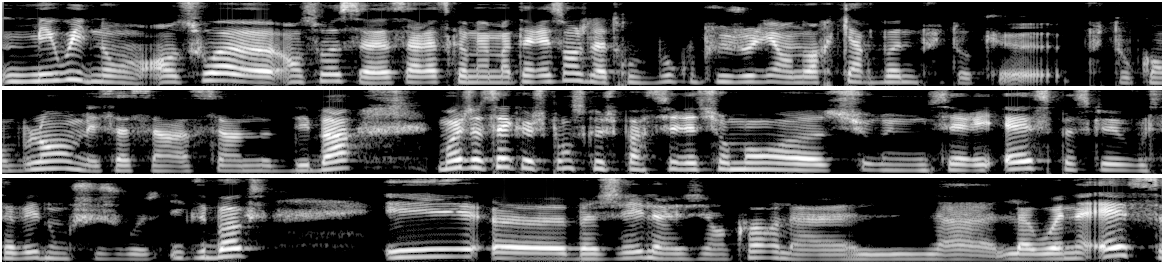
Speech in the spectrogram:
mais oui, non, en soi, euh, en soi, ça, ça reste quand même intéressant. Je la trouve beaucoup plus jolie en noir carbone plutôt que plutôt qu'en blanc, mais ça, c'est un, c'est un autre débat. Moi, je sais que je pense que je partirai sûrement euh, sur une série S parce que vous le savez, donc je suis joueuse Xbox et euh, bah j'ai là, j'ai encore la la One S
